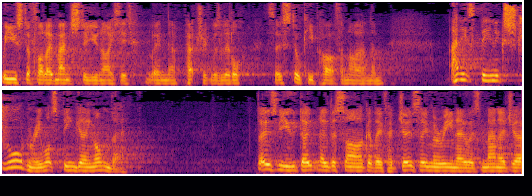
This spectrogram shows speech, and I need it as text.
We used to follow Manchester United when uh, Patrick was little, so still keep half an eye on them. And it's been extraordinary what's been going on there. Those of you who don't know the saga, they've had Jose Mourinho as manager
